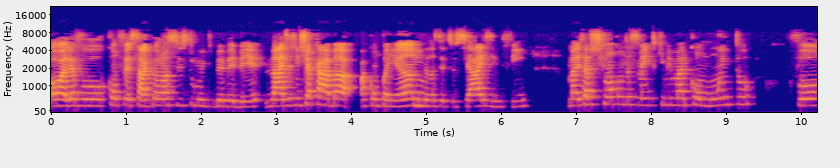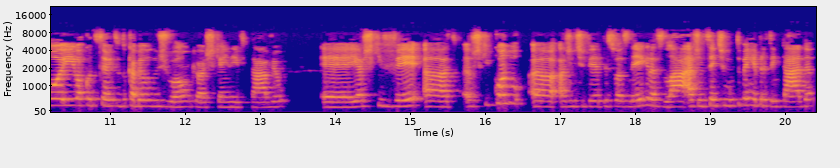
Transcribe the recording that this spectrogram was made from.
Olha, vou confessar que eu não assisto muito BBB, mas a gente acaba acompanhando hum. pelas redes sociais, enfim. Mas acho que um acontecimento que me marcou muito foi o acontecimento do cabelo do João, que eu acho que é inevitável. É, e acho que ver, uh, acho que quando uh, a gente vê pessoas negras lá, a gente se sente muito bem representada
